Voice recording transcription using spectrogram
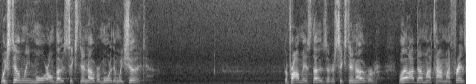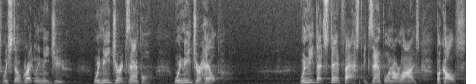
We still lean more on those 60 and over more than we should. The problem is those that are 60 and over, well, I've done my time. My friends, we still greatly need you. We need your example. We need your help. We need that steadfast example in our lives because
